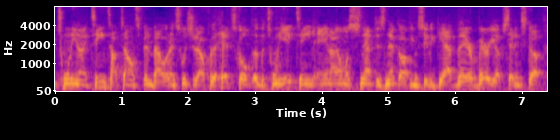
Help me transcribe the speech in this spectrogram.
2019 Top Talents Finn Balor and switch it out for the head sculpt of the 2018, and I almost snapped his neck off. You can see the gap there. Very upsetting stuff.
